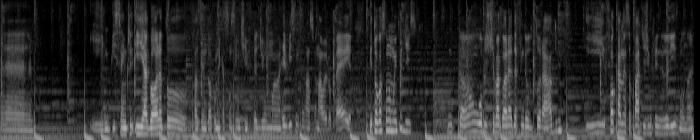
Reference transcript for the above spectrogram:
É, e, sempre e agora estou fazendo a comunicação científica de uma revista internacional europeia e estou gostando muito disso. Então, o objetivo agora é defender o doutorado e focar nessa parte de empreendedorismo, né?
